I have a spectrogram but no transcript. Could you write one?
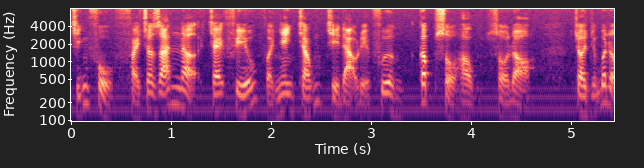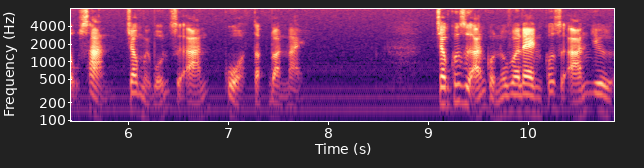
chính phủ phải cho giãn nợ trái phiếu và nhanh chóng chỉ đạo địa phương cấp sổ hồng, sổ đỏ cho những bất động sản trong 14 dự án của tập đoàn này. Trong các dự án của Novaland có dự án như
